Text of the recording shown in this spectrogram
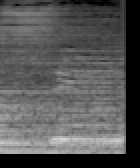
assim.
